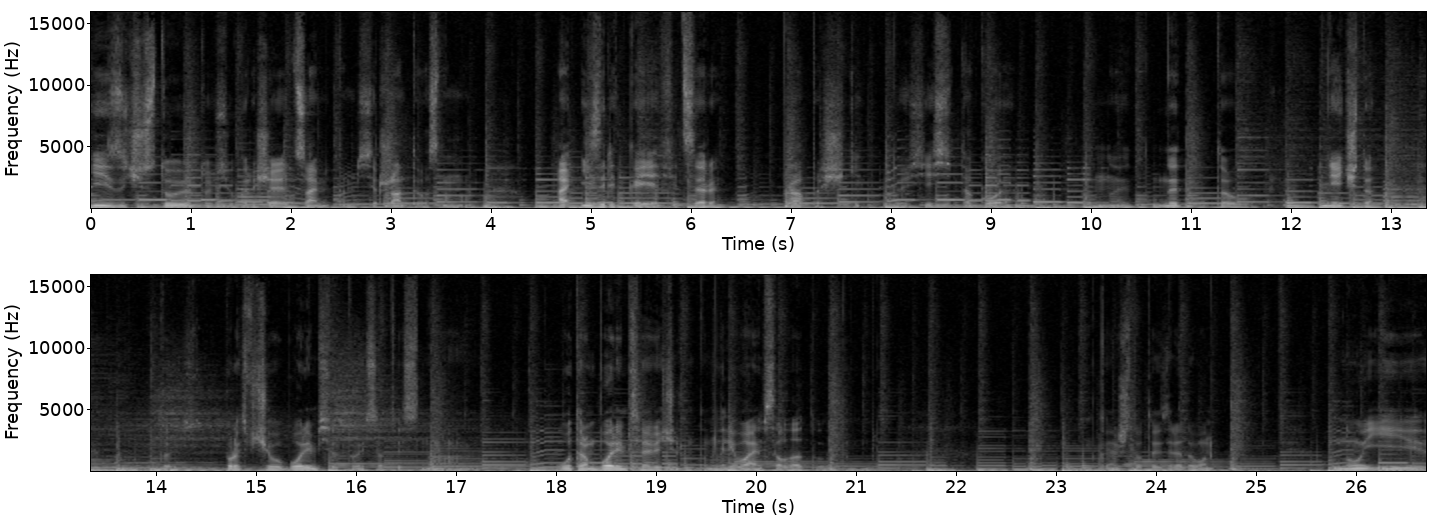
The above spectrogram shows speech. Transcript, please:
И зачастую, то есть, угорщают сами там сержанты в основном. А изредка и офицеры, прапорщики. То есть есть и такое. Но ну, это, ну, это нечто. То есть против чего боремся, то есть, соответственно, утром боремся, а вечером там наливаем солдату. Там, конечно, что-то из ряда вон. Ну и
